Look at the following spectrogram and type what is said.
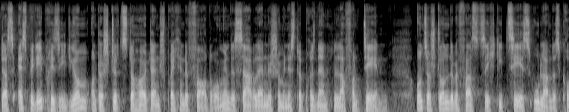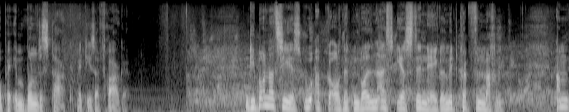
Das SPD-Präsidium unterstützte heute entsprechende Forderungen des saarländischen Ministerpräsidenten Lafontaine. Und zur Stunde befasst sich die CSU-Landesgruppe im Bundestag mit dieser Frage. Die Bonner CSU-Abgeordneten wollen als erste Nägel mit Köpfen machen. Am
